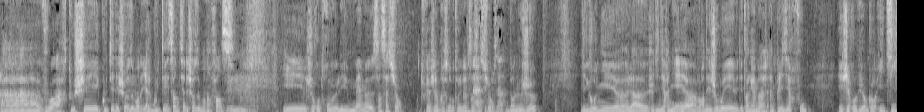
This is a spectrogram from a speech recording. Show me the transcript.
à voir, toucher, écouter des choses de mon et à goûter, sentir des choses de mon enfance. Mhm. Et je retrouve les mêmes sensations. En tout cas, j'ai l'impression de retrouver les mêmes Ah, sensations cool, dans le jeu. Vide grenier euh, là jeudi dernier, avoir des jouets d'étant gamin, un plaisir fou. Et j'ai revu encore E.T.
